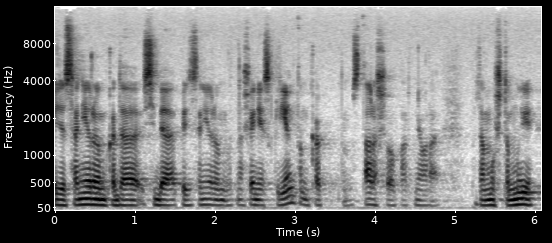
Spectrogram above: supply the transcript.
позиционируем, когда себя позиционируем в отношениях с клиентом, как там, старшего партнера, потому что мы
